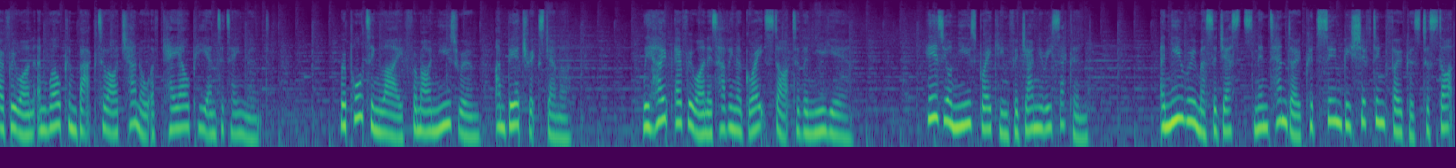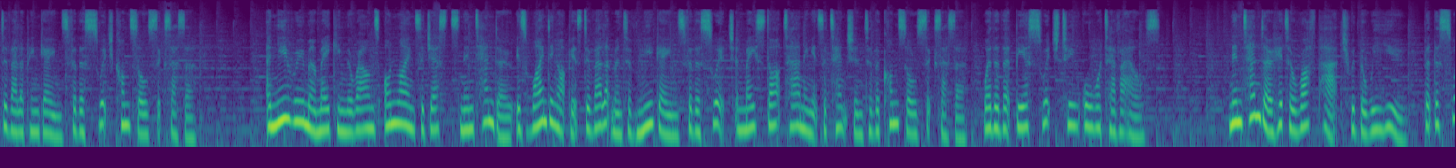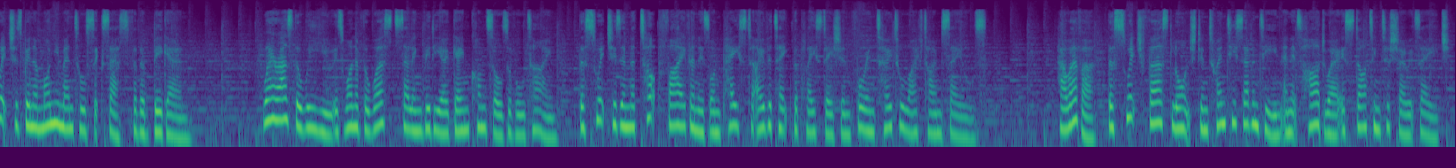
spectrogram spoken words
everyone and welcome back to our channel of KLP Entertainment. Reporting live from our newsroom, I'm Beatrix Gemma. We hope everyone is having a great start to the new year. Here's your news breaking for January 2nd. A new rumor suggests Nintendo could soon be shifting focus to start developing games for the Switch console's successor. A new rumor making the rounds online suggests Nintendo is winding up its development of new games for the Switch and may start turning its attention to the console's successor, whether that be a Switch 2 or whatever else. Nintendo hit a rough patch with the Wii U, but the Switch has been a monumental success for the Big N. Whereas the Wii U is one of the worst selling video game consoles of all time, the Switch is in the top 5 and is on pace to overtake the PlayStation 4 in total lifetime sales. However, the Switch first launched in 2017 and its hardware is starting to show its age.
